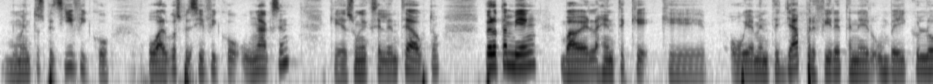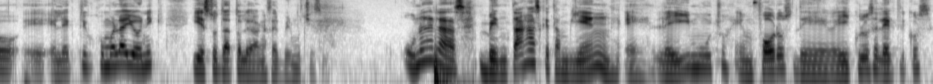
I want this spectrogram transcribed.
momento específico o algo específico un Accent, que es un excelente auto, pero también va a haber la gente que, que obviamente ya prefiere tener un vehículo eh, eléctrico como el Ionic y estos datos le van a servir muchísimo. Una de las ventajas que también eh, leí mucho en foros de vehículos eléctricos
